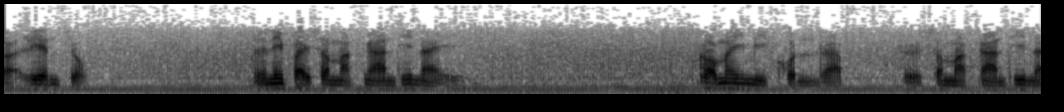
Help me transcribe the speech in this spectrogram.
อะเรียนจบแล้วนี้ไปสมัครงานที่ไหน ก็ไม่มีคนรับหรือสมัครงานที่ไหน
